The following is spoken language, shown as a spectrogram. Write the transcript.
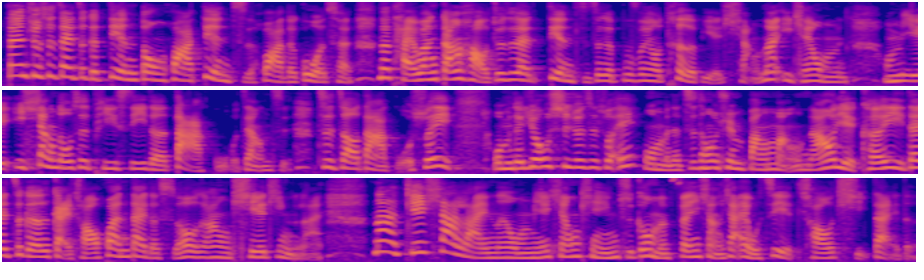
但就是在这个电动化、电子化的过程，那台湾刚好就是在电子这个部分又特别强。那以前我们我们也一向都是 PC 的大国，这样子制造大国，所以我们的优势就是说，哎，我们的资通讯帮忙，然后也可以在这个改朝换代的时候让切进来。那接下来呢，我们也想请您只跟我们分享一下，哎，我自己也超期待的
